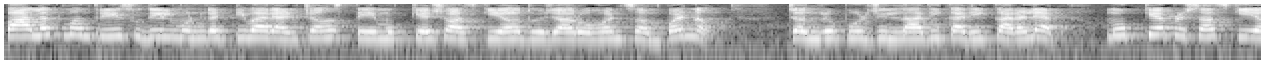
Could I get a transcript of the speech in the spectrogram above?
पालकमंत्री सुनील मुनगट्टीवार यांच्या हस्ते मुख्य शासकीय ध्वजारोहण संपन्न. चंद्रपूर जिल्हाधिकारी कार्यालयात मुख्य प्रशासकीय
